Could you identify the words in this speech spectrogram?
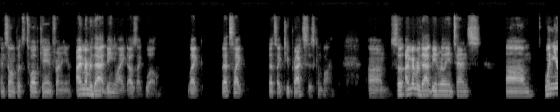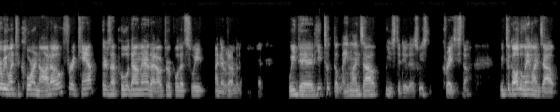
and someone puts 12K in front of you, I remember that being like, I was like, whoa, like that's like that's like two practices combined. Um, so I remember that being really intense. Um, one year we went to Coronado for a camp. There's that pool down there, that outdoor pool that's sweet. I never yep. remember that. We did. He took the lane lines out. We used to do this. We used to, crazy stuff. We took all the lane lines out,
